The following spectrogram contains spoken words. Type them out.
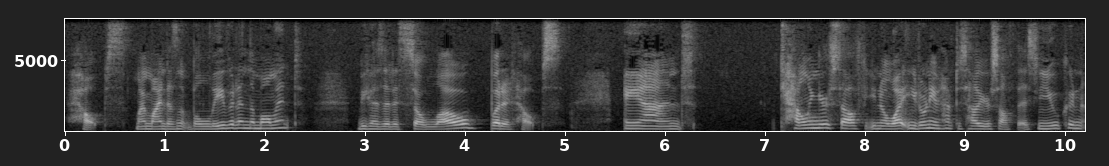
helps. My mind doesn't believe it in the moment because it is so low, but it helps. And telling yourself, you know what, you don't even have to tell yourself this. You can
